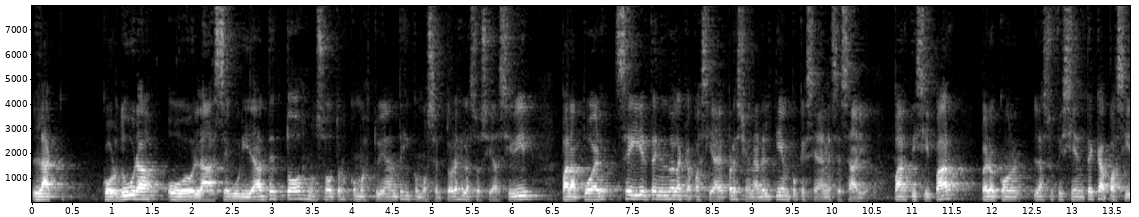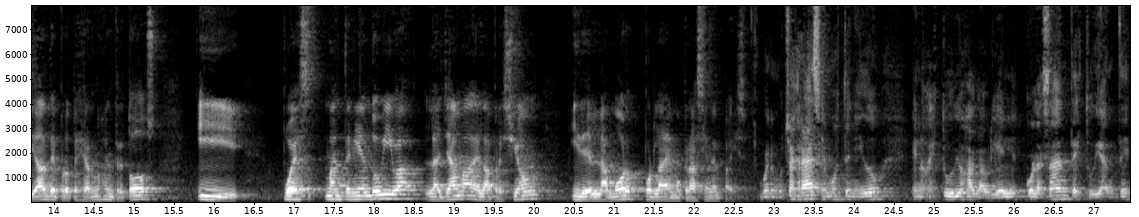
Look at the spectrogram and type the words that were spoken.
la cordura o la seguridad de todos nosotros como estudiantes y como sectores de la sociedad civil para poder seguir teniendo la capacidad de presionar el tiempo que sea necesario, participar pero con la suficiente capacidad de protegernos entre todos y pues manteniendo viva la llama de la presión y del amor por la democracia en el país. Bueno, muchas gracias. Hemos tenido en los estudios a Gabriel Colazante, estudiante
